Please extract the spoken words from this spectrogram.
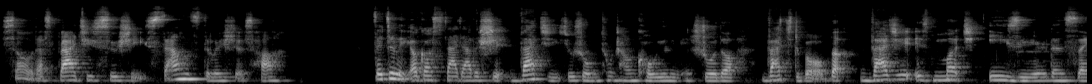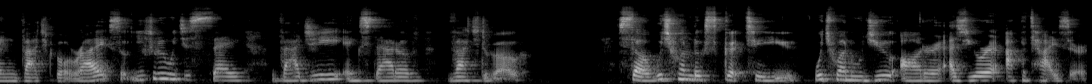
So that's veggie sushi. Sounds delicious, huh? 在这里要告诉大家的是，veggie 就是我们通常口语里面说的 vegetable，but veggie is much easier than saying vegetable, right? So usually we just say veggie instead of vegetable. So which one looks good to you? Which one would you order as your appetizer?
